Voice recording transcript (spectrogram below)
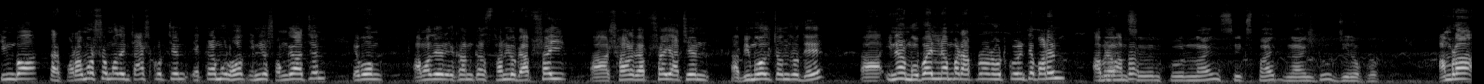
কিংবা তার পরামর্শ মোতাবেক চাষ করছেন একরামুল হক, ইনিও সঙ্গে আছেন এবং আমাদের এখানকার স্থানীয় ব্যবসায়ী সার ব্যবসায়ী আছেন বিমল চন্দ্র দে। ইনার মোবাইল নাম্বার আপনারা নোট করে নিতে পারেন। আমরা আপনারা- seven nine six five nine two zero four. আমরা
